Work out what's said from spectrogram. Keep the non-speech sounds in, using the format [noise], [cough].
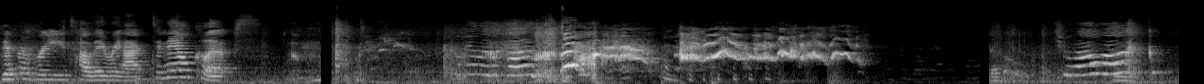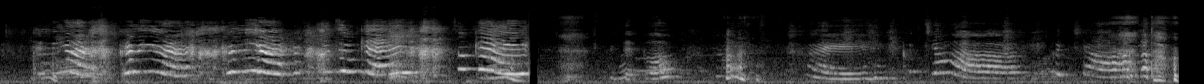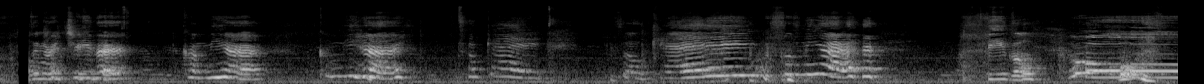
different breeds, how they react to nail clips. Come here, little pug. Chihuahua, come here, come here, come here. It's okay, it's okay. Pitbull. Hi, good job, good job. Golden Retriever, come here, come here. It's okay. Come [laughs] here. Beagle. Oh.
